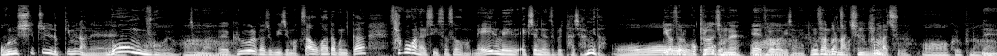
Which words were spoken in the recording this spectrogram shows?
어, 그럼 실질 느낌이 나네. 너무 무거워요. 아. 정말. 네, 그걸 가지고 이제 막 싸우고 하다 보니까 사고가 날 수 있어서 매일매일 액션 연습을 다시 합니다. 오. 리허설을 꼭 들어가기 전에? 네, 들어가기 전에. 동선 걸 맞추는 한 맞추고. 어, 그렇구나. 네.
